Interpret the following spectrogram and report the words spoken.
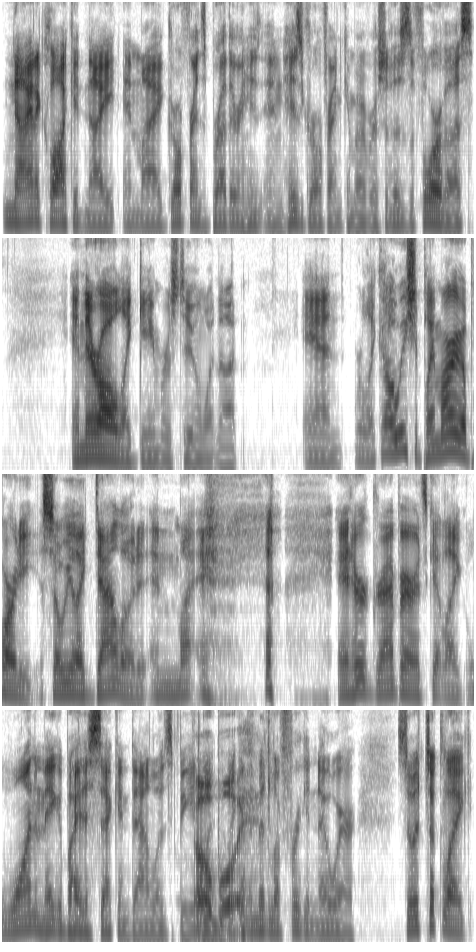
nine o'clock at night, and my girlfriend's brother and his and his girlfriend come over. So there's the four of us, and they're all like gamers too and whatnot. And we're like, oh, we should play Mario Party. So we like download it, and my and her grandparents get like one megabyte a second download speed. Oh, like, boy. Like in the middle of friggin' nowhere. So it took like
